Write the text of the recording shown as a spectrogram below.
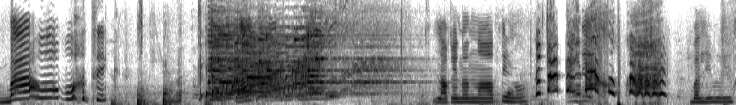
Baho, Laki na natin, no? Hindi. Baliw yun.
